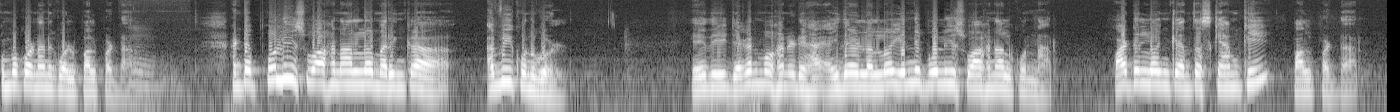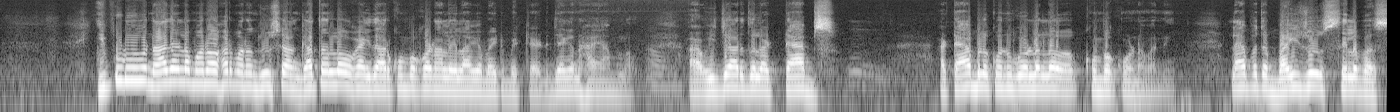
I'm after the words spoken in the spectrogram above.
కుంభకోణానికి వాళ్ళు పాల్పడ్డారు. అంటే పోలీస్ వాహనాల్లో మరి ఇంకా అవి కొనుగోళ్ళు ఏది జగన్మోహన్ రెడ్డి ఐదేళ్ళలో ఎన్ని పోలీస్ వాహనాలు కొన్నారు? వాటిల్లో ఇంకెంత స్కామ్కి పాల్పడ్డారు? ఇప్పుడు నాదెళ్ళ మనోహర్ మనం చూసాం గతంలో ఒక ఐదారు కుంభకోణాలు ఇలాగే బయటపెట్టాడు జగన్ హయాంలో. ఆ విద్యార్థుల ట్యాబ్స్. ఆ ట్యాబ్ల కొనుగోళ్ళలో కుంభకోణం అని. లేకపోతే బైజూస్ సిలబస్.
